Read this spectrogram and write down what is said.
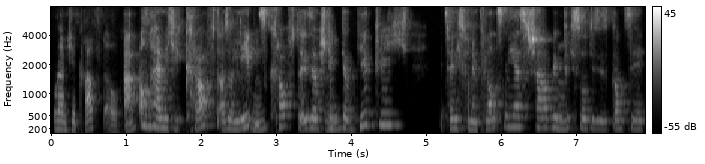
Unheimliche Kraft auch. Ne? Unheimliche Kraft, also Lebenskraft. Mhm. Da ist ja, steckt mhm. ja wirklich, jetzt wenn ich es von den Pflanzen her schaue, wirklich mhm. so dieses ganze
